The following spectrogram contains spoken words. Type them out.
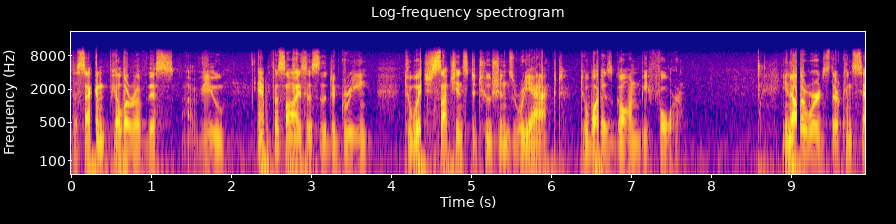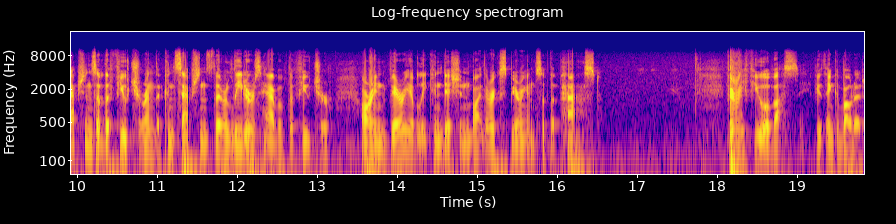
the second pillar of this uh, view emphasizes the degree to which such institutions react to what has gone before. In other words, their conceptions of the future and the conceptions their leaders have of the future are invariably conditioned by their experience of the past. Very few of us, if you think about it,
